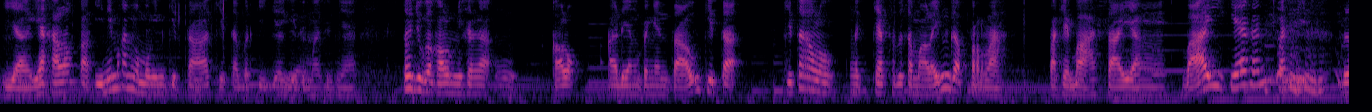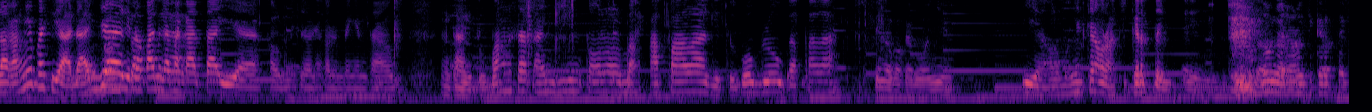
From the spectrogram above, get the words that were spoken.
ya ya kalau ka- ini mah kan ngomongin kita kita bertiga Iya. gitu maksudnya. Toh juga kalau misalnya kalau ada yang pengen tahu kita kita kalau ngechat satu sama lain nggak pernah pakai bahasa yang baik ya kan? Pasti belakangnya pasti ada aja gitu kan Bangsat, ya. kata-kata. Iya kalau misalnya kalian pengen tahu entah itu bangsat anjing tolol bang apalah gitu goblok apalah. Tapi nggak pakai monyet. Iya kalau monyet kan orang cikerteg eh itu nggak orang cikertek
